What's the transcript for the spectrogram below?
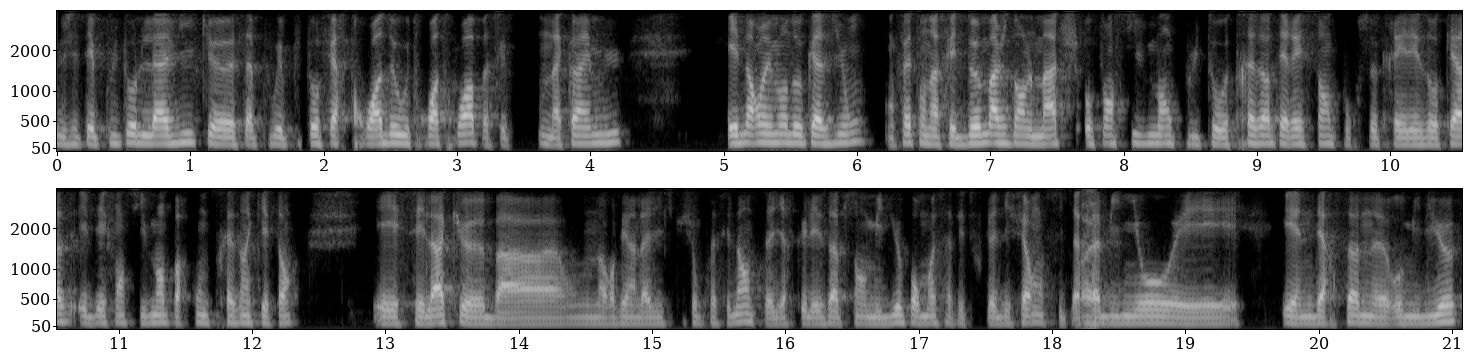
j'étais plutôt de l'avis que ça pouvait plutôt faire 3-2 ou 3-3 parce qu'on a quand même eu énormément d'occasions. En fait, on a fait deux matchs dans le match, offensivement plutôt très intéressant pour se créer les occasions et défensivement, par contre, très inquiétant. Et c'est là que bah, on en revient à la discussion précédente, c'est-à-dire que les absents au milieu, pour moi, ça fait toute la différence. Si tu as Ouais. Fabinho et, et Henderson euh, au milieu,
